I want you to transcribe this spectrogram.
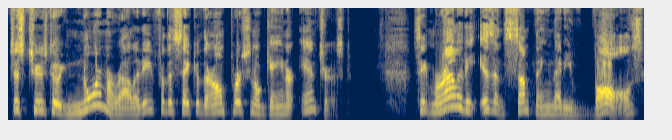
just choose to ignore morality for the sake of their own personal gain or interest. See, morality isn't something that evolves.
